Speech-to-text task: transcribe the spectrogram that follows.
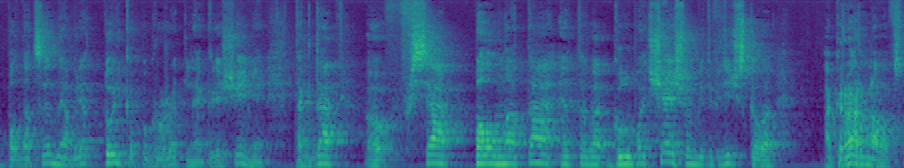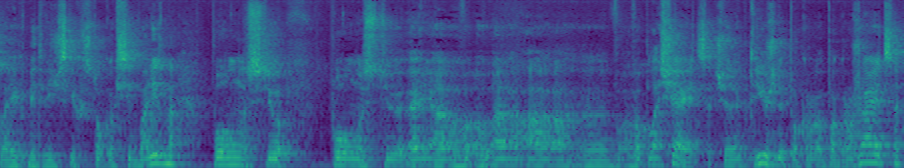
полноценный обряд только погружательное крещение, тогда э, вся полнота этого глубочайшего метафизического, аграрного в своих метафизических истоках символизма полностью полностью э, э, э, воплощается. Человек трижды погружается,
